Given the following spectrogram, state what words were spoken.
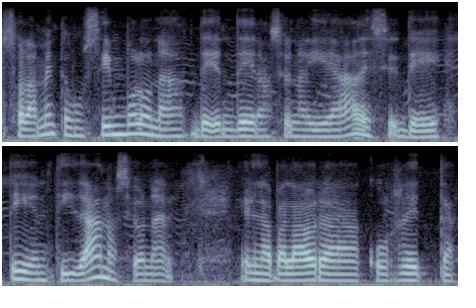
solamente, es un símbolo de, de nacionalidad, de, de- de identidad nacional, es la palabra correcta.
